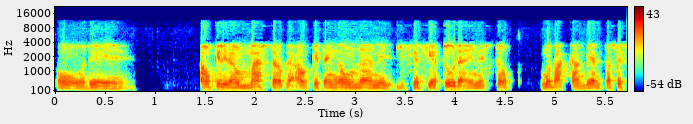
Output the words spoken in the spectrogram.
o de... Aunque le den un máster, aunque tenga una licenciatura en esto, no va a cambiar. Entonces,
